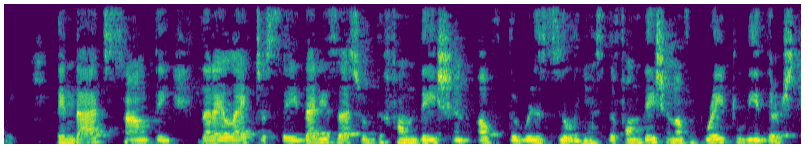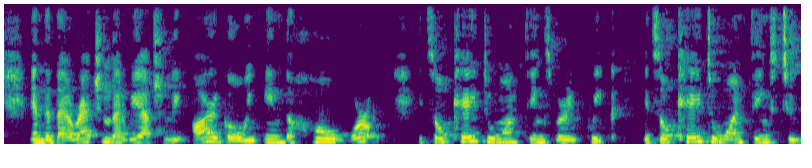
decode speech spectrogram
way. And that's something that I like to say. That is actually the foundation of the resilience, the foundation of great leaders and the direction that we actually are going in the whole world. It's okay to want things very quick. It's okay to want things to,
